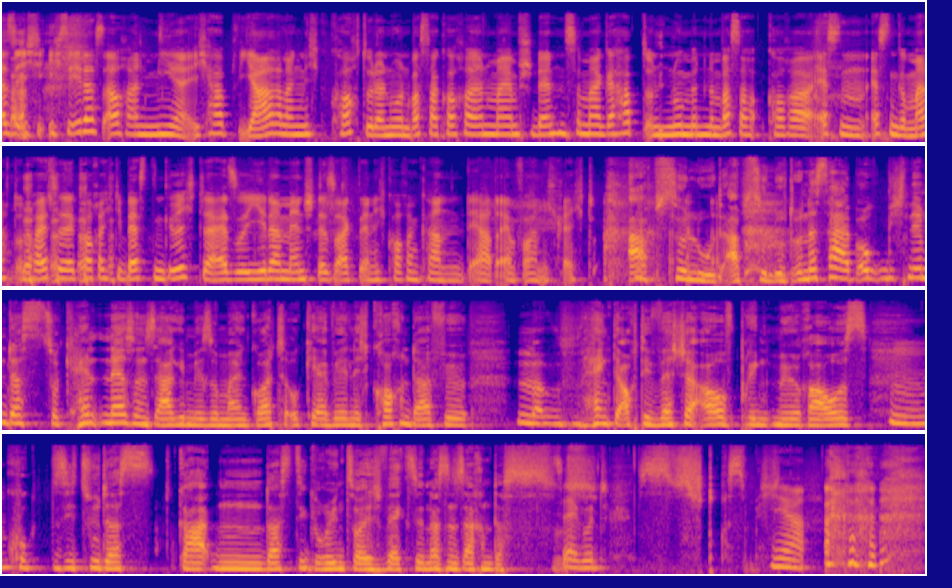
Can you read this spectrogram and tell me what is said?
also ich, ich sehe das auch an mir. Ich habe jahrelang nicht gekocht oder nur einen Wasserkocher in meinem Studentenzimmer gehabt und nur mit einem Wasserkocher Essen, Essen gemacht. Und heute koche ich die besten Gerichte. Also jeder Mensch, der sagt, er nicht kochen kann, der hat einfach nicht recht. Absolut, absolut. Und deshalb, ich nehme das zur Kenntnis und sage mir so, mein Gott, okay, er will nicht kochen, dafür hängt auch die Wäsche auf, bringt Müll raus, hm. guckt sie zu, dass Garten, dass die Grünzeug weg sind. Das sind Sachen, das, Sehr gut. das stresst mich. Ja.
